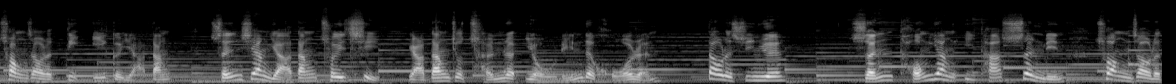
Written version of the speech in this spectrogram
创造了第一个亚当。神向亚当吹气，亚当就成了有灵的活人。到了新约，神同样以他圣灵创造了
